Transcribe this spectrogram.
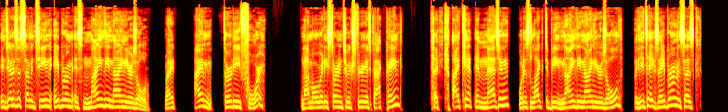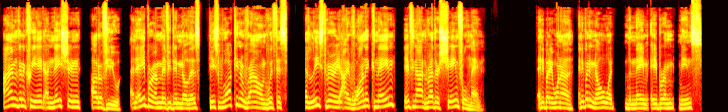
In Genesis 17, Abram is 99 years old, right? I'm 34 and I'm already starting to experience back pain. I can't imagine what it's like to be 99 years old. But he takes Abram and says, I'm going to create a nation out of you. And Abram, if you didn't know this, he's walking around with this at least very ironic name, if not rather shameful name. Anybody want to, anybody know what the name Abram means?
